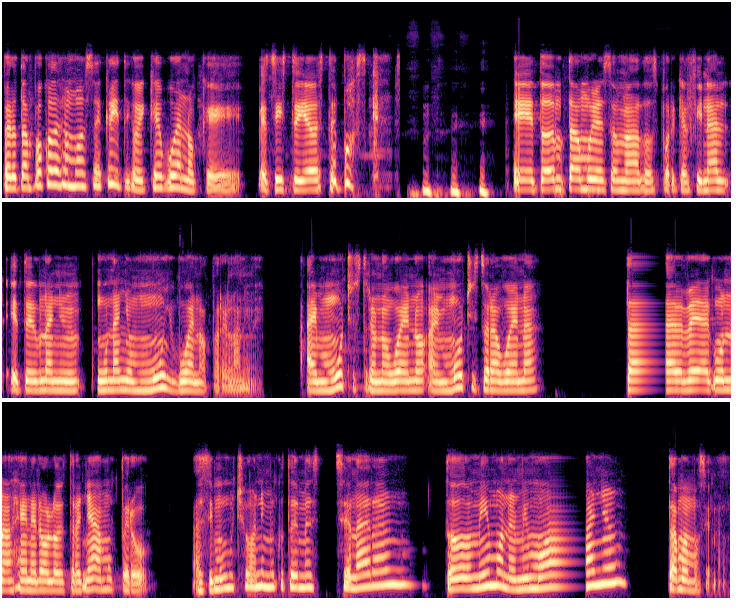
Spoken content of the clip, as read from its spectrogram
pero tampoco dejemos de ser críticos, y qué bueno que existe ya este podcast. Eh, todos estamos muy emocionados, porque al final este es un año, un año muy bueno para el anime. Hay mucho estreno bueno, hay mucha historia buena, tal vez algún género lo extrañamos, pero así mucho anime que ustedes mencionaran, todo mismo en el mismo año, estamos emocionados.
